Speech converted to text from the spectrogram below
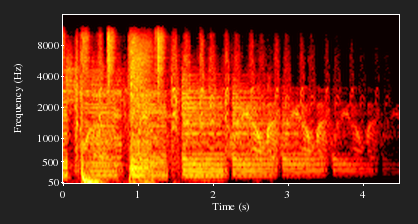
You know, man. You know, man. You know, man.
